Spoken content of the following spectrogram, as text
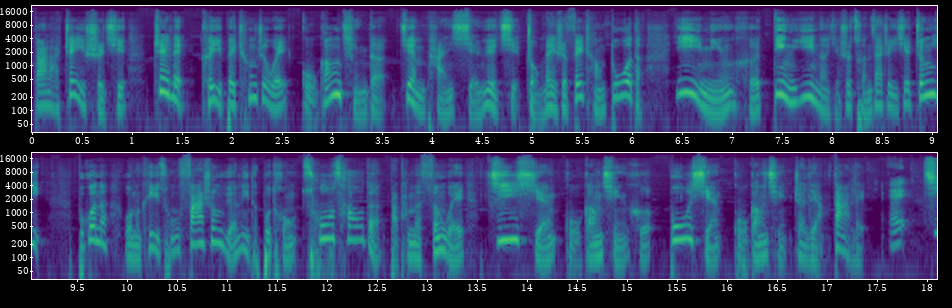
当然了，这一时期这类可以被称之为古钢琴的键盘弦乐器种类是非常多的，译名和定义呢也是存在着一些争议。不过呢，我们可以从发声原理的不同，粗糙的把它们分为击弦古钢琴和拨弦古钢琴这两大类。哎，击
